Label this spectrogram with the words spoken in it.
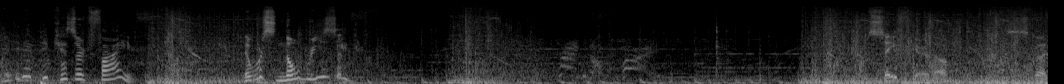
Why did I pick Hazard 5? There was no reason. Safe here though. This is good.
